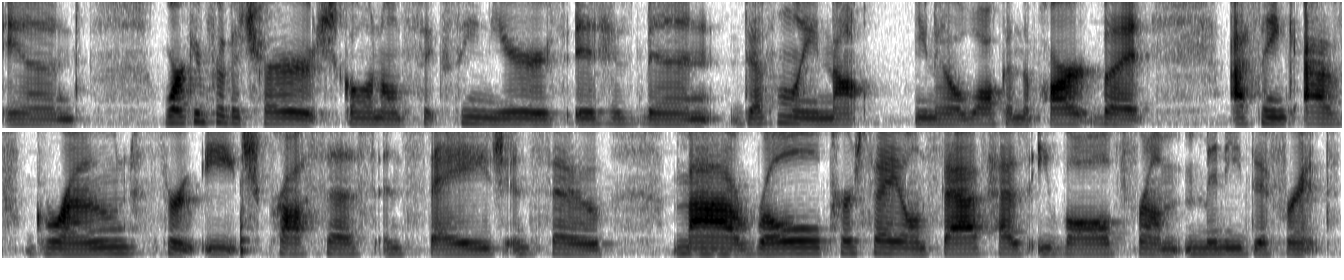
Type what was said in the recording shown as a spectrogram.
and working for the church, going on 16 years. It has been definitely not, you know, a walk in the park, but I think I've grown through each process and stage, and so my mm-hmm. role per se on staff has evolved from many different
